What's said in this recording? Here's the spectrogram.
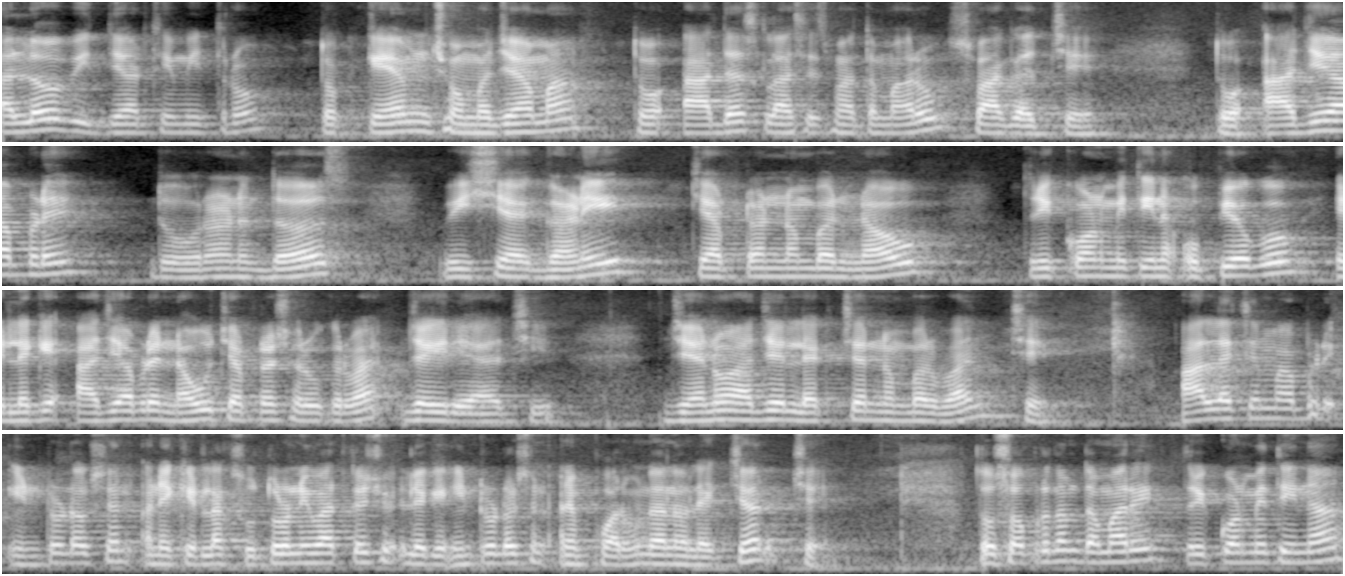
હલો વિદ્યાર્થી મિત્રો. તો કેમ છો? મજામાં? તો આદર્શ ક્લાસીસમાં તમારું સ્વાગત છે. તો આજે આપણે ધોરણ દસ, વિષય ગણિત ચેપ્ટર નંબર નવ ત્રિકોણમિતિના ઉપયોગો, એટલે કે આજે આપણે નવું ચેપ્ટર શરૂ કરવા જઈ રહ્યા છીએ, જેનો આજે લેક્ચર નંબર વન છે. આ લેક્ચરમાં આપણે ઇન્ટ્રોડક્શન અને કેટલાક સૂત્રોની વાત કરીશું, એટલે કે ઇન્ટ્રોડક્શન અને ફોર્મ્યુલાનો લેક્ચર છે. તો સૌપ્રથમ તમારે ત્રિકોણમિતિના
